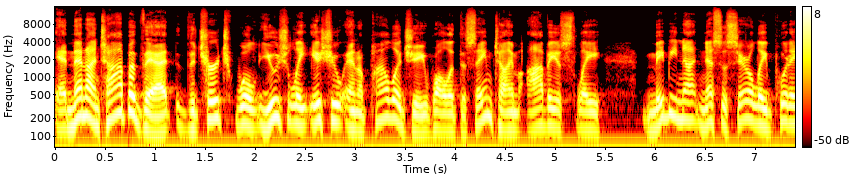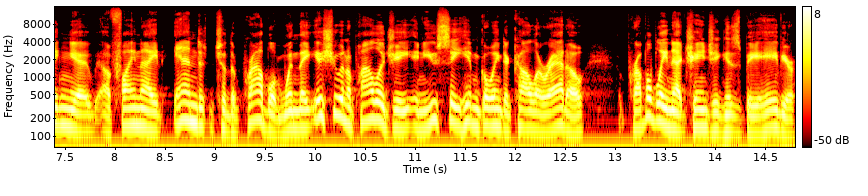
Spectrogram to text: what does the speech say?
and then on top of that, the church will usually issue an apology, while at the same time, obviously, maybe not necessarily putting a, a finite end to the problem. When they issue an apology and you see him going to Colorado, probably not changing his behavior,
